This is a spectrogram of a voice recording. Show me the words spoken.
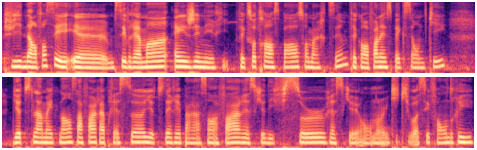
Puis, dans le fond, c'est euh, c'est vraiment ingénierie. Fait que soit transport, soit maritime. Fait qu'on va faire l'inspection de quai. Y a-tu de la maintenance à faire après ça? Y a-tu des réparations à faire? Est-ce qu'il y a des fissures? Est-ce qu'on a un quai qui va s'effondrer?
